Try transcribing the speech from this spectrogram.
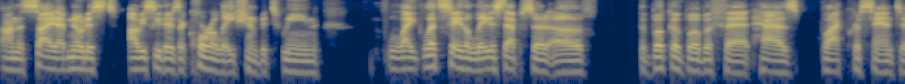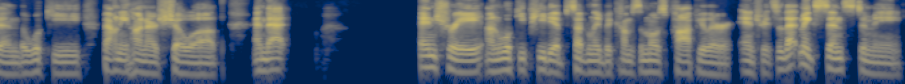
on the site, I've noticed obviously there's a correlation between, like, let's say the latest episode of the Book of Boba Fett has Black Krrsantan, the Wookiee bounty hunter, show up, and that entry on Wookieepedia suddenly becomes the most popular entry. So that makes sense to me.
